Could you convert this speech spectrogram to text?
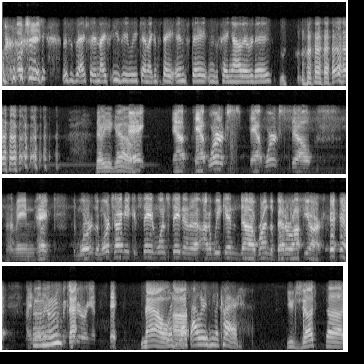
Oh, this is actually a nice, easy weekend. I can stay in state and just hang out every day. there you go. Hey, that that works. That works. So, I mean, hey, the more the more time you can stay in one state on a on a weekend uh, run, the better off you are. I know that Mhm. from experience. Now, less, uh, less hours in the car. you just uh,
